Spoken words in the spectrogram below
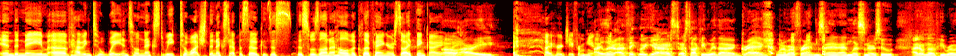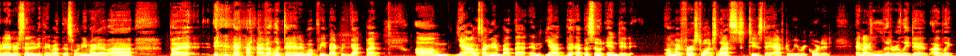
in the name of having to wait until next week to watch the next episode because this this was on a hell of a cliffhanger. So I think I Oh, I, I I heard you from here. I literally I think we yeah, I was, I was talking with uh Greg, one of our friends and, and listeners who I don't know if he wrote in or said anything about this one. He might have uh but I haven't looked ahead at what feedback we've got. But um yeah, I was talking to him about that and yeah, the episode ended on my first watch last Tuesday after we recorded and I literally did. I like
